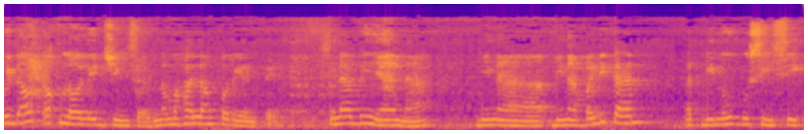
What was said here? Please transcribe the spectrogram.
Without acknowledging, sir, na mahal ang kuryente, sinabi niya na bina, binabalikan at binubusisi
